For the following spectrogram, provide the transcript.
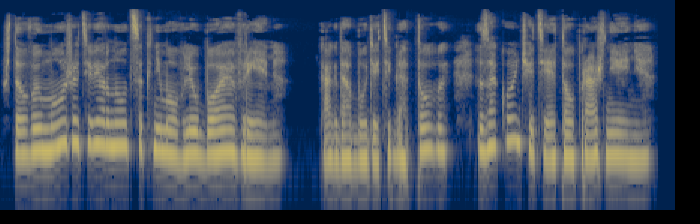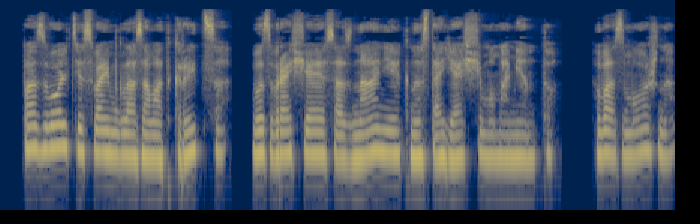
что вы можете вернуться к нему в любое время. Когда будете готовы, закончите это упражнение. Позвольте своим глазам открыться, возвращая сознание к настоящему моменту. Возможно,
